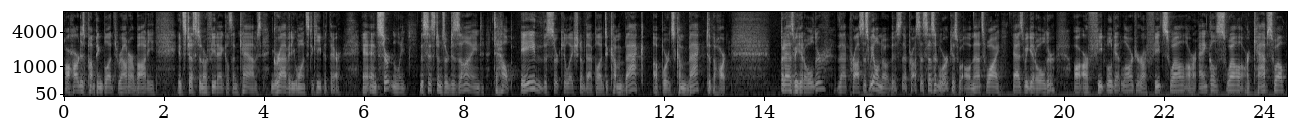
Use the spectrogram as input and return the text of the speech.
Our heart is pumping blood throughout our body. It's just in our feet, ankles, and calves. Gravity wants to keep it there. And, and, certainly, the systems are designed to help aid the circulation of that blood to come back upwards, come back to the heart. But as we get older, that process, we all know this, that process doesn't work as well. And that's why as we get older, our, our, feet will get larger, our feet swell, our ankles swell, our calves swell.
